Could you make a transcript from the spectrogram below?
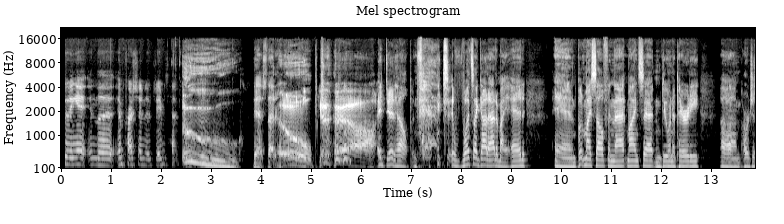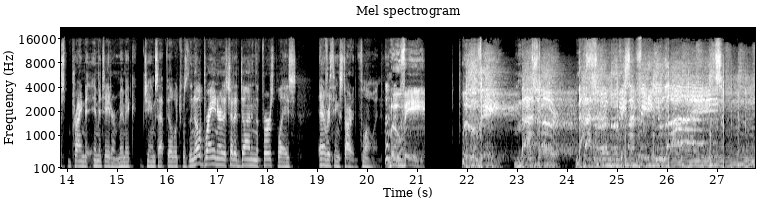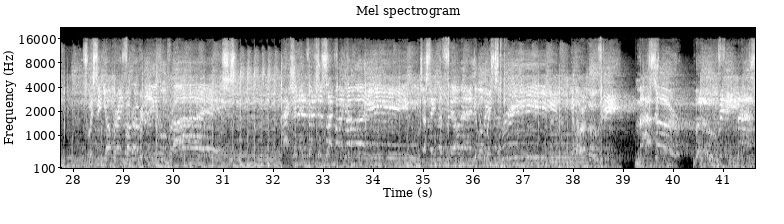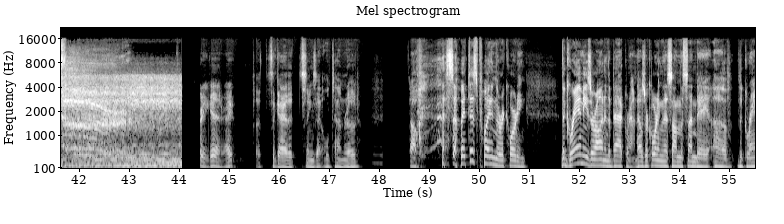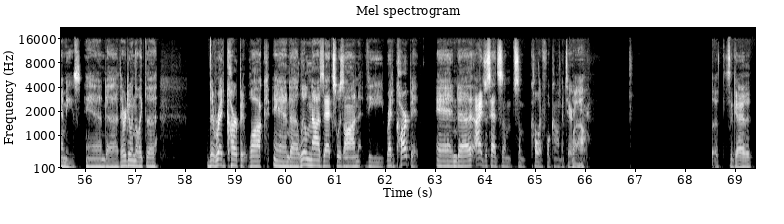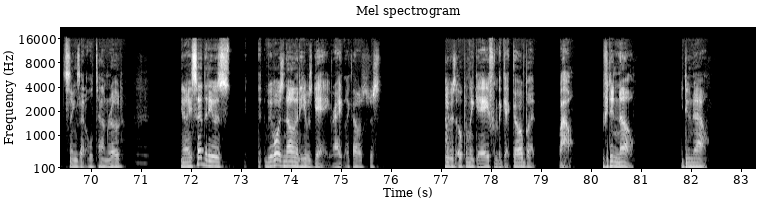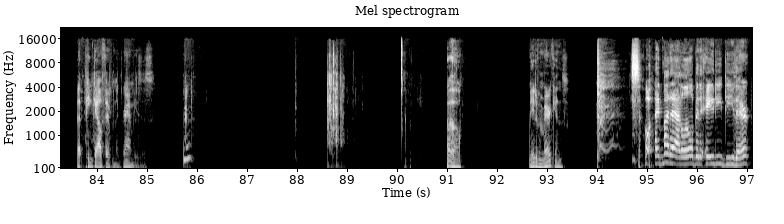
Doing it in the impression of James Hetfield. Ooh! Yes, that Help! Yeah! it did help. In fact, once I got out of my head and put myself in that mindset and doing a parody, um, or just trying to imitate or mimic James Hetfield, which was the no brainer that should have done in the first place, everything started flowing. Movie. Movie. Master. Master of movies, I'm feeding you lines. Twisting your brain for a really cool prize. Action, adventure, sci-fi, comedy. Just take the film and you'll reign supreme. You're a movie master. Movie master. Pretty good, right? That's the guy that sings that Old Town Road. Mm. Oh, so at this point in the recording, the Grammys are on in the background. I was recording this on the Sunday of the Grammys, and uh, they were doing the, like the the red carpet walk, and uh, Lil Nas X was on the red carpet, and uh, I just had some some colorful commentary. Wow. That's the guy that sings that Old Town Road. You know, he said that he was. We've always known that he was gay, right? Like that was just. He was openly gay from the get go, but wow. If you didn't know, you do now. That pink outfit from the Grammys is. Oh. Native Americans. So I might had a little bit of ADD there.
